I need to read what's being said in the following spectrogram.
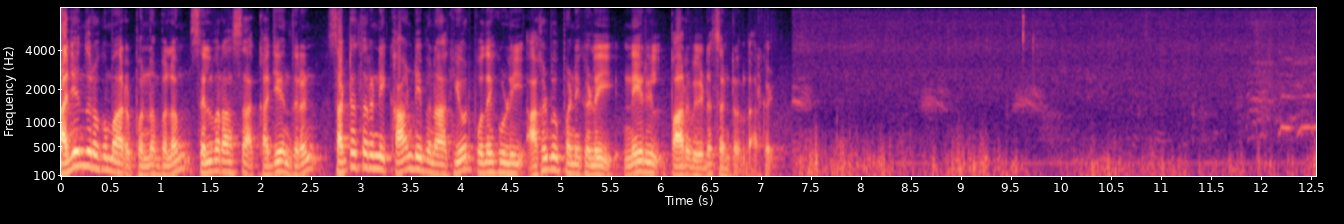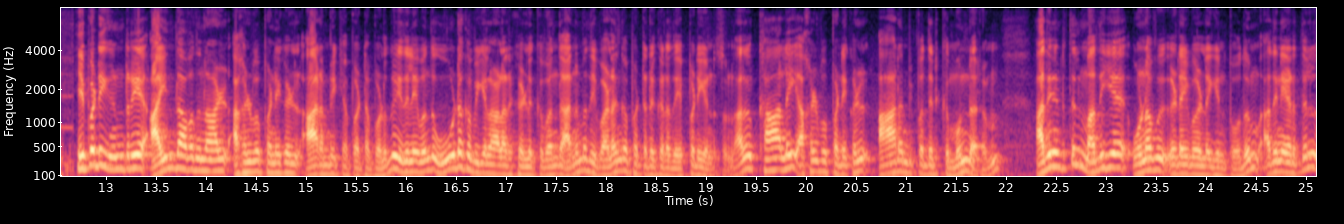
கஜேந்திரகுமார் பொன்னம்பலம் செல்வராசா கஜேந்திரன் சட்டத்தரணி காண்டிபன் ஆகியோர் புதைகுழி அகழ்வு பணிகளை நேரில் பார்வையிட சென்றிருந்தார்கள். இப்படி இன்றைய ஐந்தாவது நாள் அகழ்வு பணிகள் ஆரம்பிக்கப்பட்ட பொழுது இதிலே வந்து ஊடகவியலாளர்களுக்கு வந்து அனுமதி வழங்கப்பட்டிருக்கிறது எப்படி என்று சொன்னால் காலை அகழ்வு பணிகள் ஆரம்பிப்பதற்கு முன்னரும் அதே நேரத்தில் மதிய உணவு இடைவேளையின் போதும் அதே நேரத்தில்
